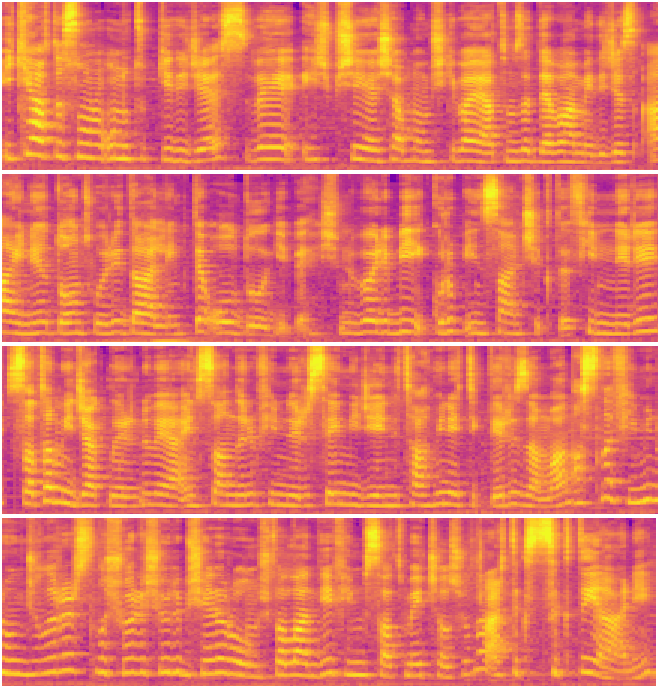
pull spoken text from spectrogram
İki hafta sonra unutup gideceğiz ve hiçbir şey yaşanmamış gibi hayatımıza devam edeceğiz. Aynı Don't Worry Darling'de olduğu gibi. Şimdi böyle bir grup insan çıktı. Filmleri satamayacaklarını veya insanların filmleri sevmeyeceğini tahmin ettikleri zaman aslında filmin oyuncuları arasında şöyle şöyle bir şeyler olmuş falan diye filmi satmaya çalışıyorlar. Artık sıktı yani.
